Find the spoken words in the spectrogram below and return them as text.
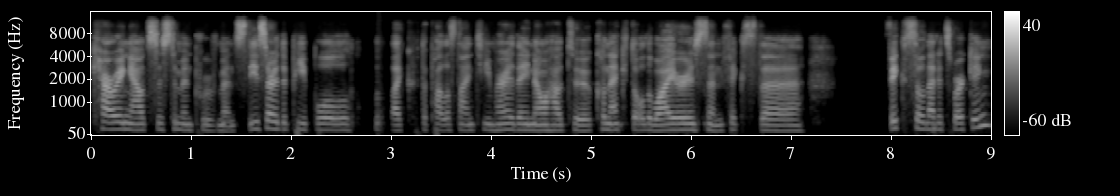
carrying out system improvements. These are the people like the Palestine team here, they know how to connect all the wires and fix the fix so that it's working.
